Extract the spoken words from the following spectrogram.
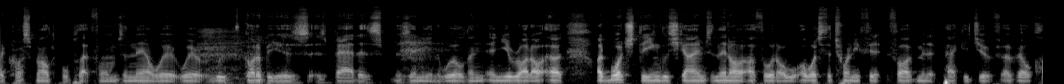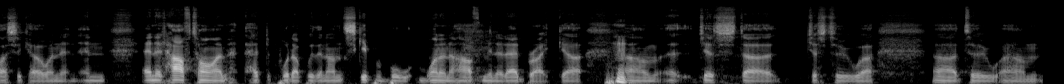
across multiple platforms, and now we're, we have got to be as, as bad as, as any in the world. And, and you're right. I, would watched the English games, and then I, I thought I'll, I'll, watch the 25 minute package of, of El Clasico, and, and and and at half time had to put up with an unskippable one and a half minute ad break, uh, hmm. um, uh, just uh, just to uh, uh, to um,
